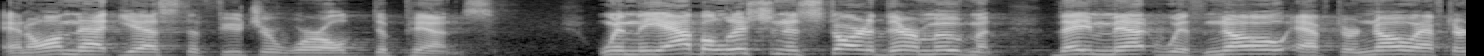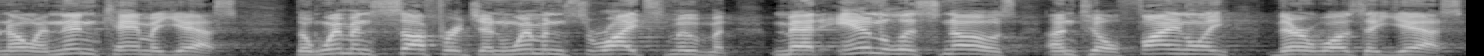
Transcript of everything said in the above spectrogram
And on that yes, the future world depends. When the abolitionists started their movement, they met with no after no after no, and then came a yes. The women's suffrage and women's rights movement met endless no's until finally there was a yes.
